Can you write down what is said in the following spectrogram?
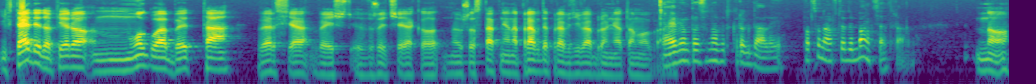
i wtedy dopiero mogłaby ta wersja wejść w życie jako no już ostatnia naprawdę prawdziwa broń atomowa. A ja bym poszedł nawet krok dalej. Po co nam wtedy bank centralny? No,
